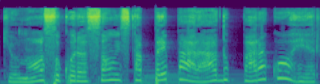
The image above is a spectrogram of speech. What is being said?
que o nosso coração está preparado para correr.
